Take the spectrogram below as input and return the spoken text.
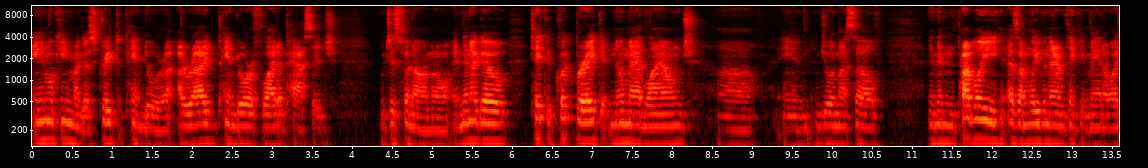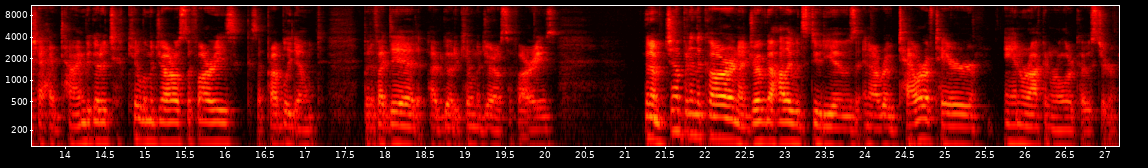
Animal Kingdom, I go straight to Pandora. I ride Pandora Flight of Passage, which is phenomenal. And then I go take a quick break at Nomad Lounge uh, and enjoy myself. And then probably as I'm leaving there, I'm thinking, man, I wish I had time to go to Kilimanjaro Safaris because I probably don't. But if I did, I would go to Kilimanjaro Safaris. Then I'm jumping in the car and I drove to Hollywood Studios and I rode Tower of Terror and Rock and Roller Coaster.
